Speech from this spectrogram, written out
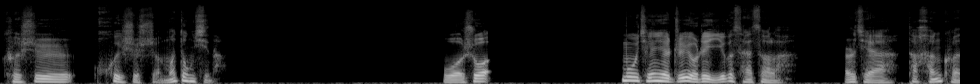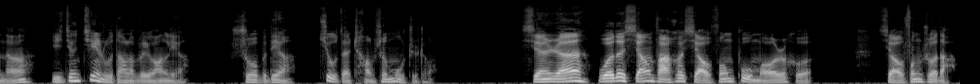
可是会是什么东西呢？我说，目前也只有这一个猜测了，而且他很可能已经进入到了魏王陵，说不定就在长生墓之中。显然，我的想法和小峰不谋而合。小峰说道：“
